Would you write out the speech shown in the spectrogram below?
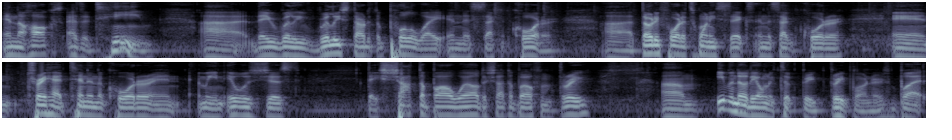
And the Hawks as a team, uh, they really, really started to pull away in this second quarter. Uh, 34 to 26 in the second quarter. And Trae had 10 in the quarter. And I mean, it was just they shot the ball well. They shot the ball from three. Um, even though they only took three three pointers, but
